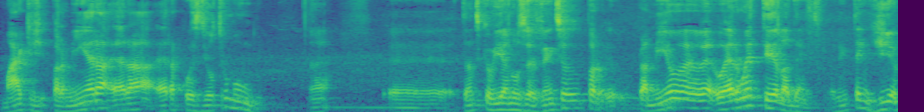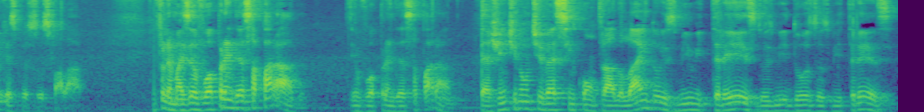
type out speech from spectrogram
marketing, para mim era, era, era coisa de outro mundo. Né? É, tanto que eu ia nos eventos, para mim eu, eu, eu, era um ET lá dentro, eu não entendia o que as pessoas falavam. Eu falei, mas eu vou aprender essa parada, eu vou aprender essa parada. Se a gente não tivesse encontrado lá em 2013, 2012, 2013,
